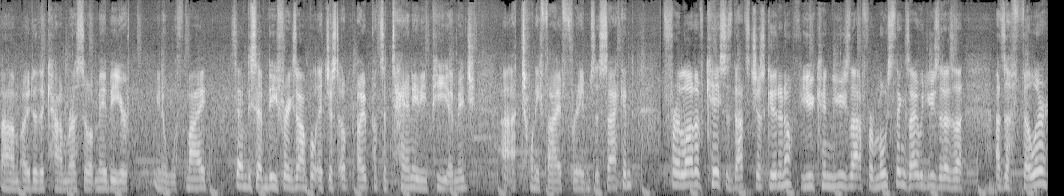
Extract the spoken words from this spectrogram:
um, out of the camera. So it may be your, you know, with my 77D for example, it just outputs a 1080p image at 25 frames a second. For a lot of cases, that's just good enough. You can use that for most things. I would use it as a as a filler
